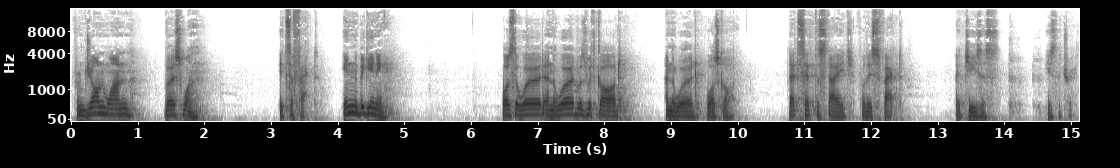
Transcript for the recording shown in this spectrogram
from John 1, verse 1. It's a fact. In the beginning was the Word, and the Word was with God, and the Word was God. That set the stage for this fact that Jesus is the truth.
